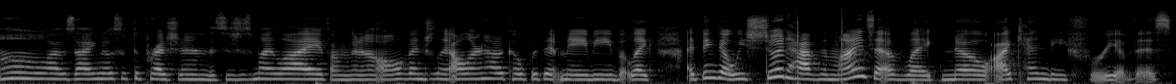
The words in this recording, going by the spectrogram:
oh, I was diagnosed with depression. This is just my life. I'm gonna, I'll eventually, I'll learn how to cope with it maybe. But, like, I think that we should have the mindset of, like, no, I can be free of this.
